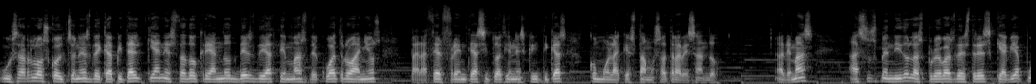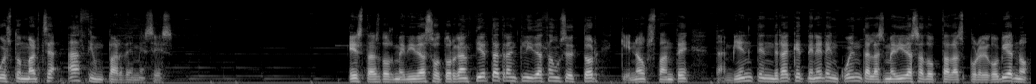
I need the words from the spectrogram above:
usar los colchones de capital que han estado creando desde hace más de cuatro años para hacer frente a situaciones críticas como la que estamos atravesando. Además, ha suspendido las pruebas de estrés que había puesto en marcha hace un par de meses. Estas dos medidas otorgan cierta tranquilidad a un sector que, no obstante, también tendrá que tener en cuenta las medidas adoptadas por el Gobierno,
